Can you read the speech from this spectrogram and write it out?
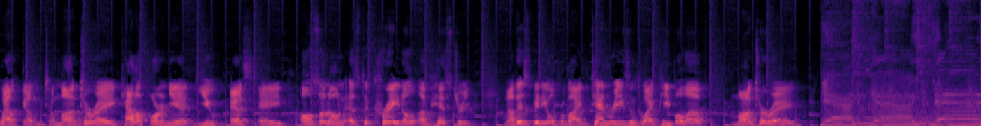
Welcome to Monterey, California, USA, also known as the cradle of history. Now this video will provide 10 reasons why people love Monterey. Yeah, yeah, yeah,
